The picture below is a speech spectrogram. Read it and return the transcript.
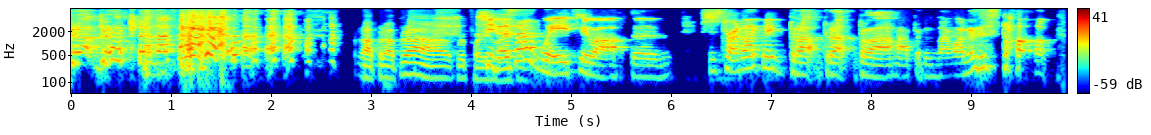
Bra, bra, bra. Bra, bra, bra, reporting She does that way too often. She's trying to like make bra bra bra happen, and I want her to stop.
